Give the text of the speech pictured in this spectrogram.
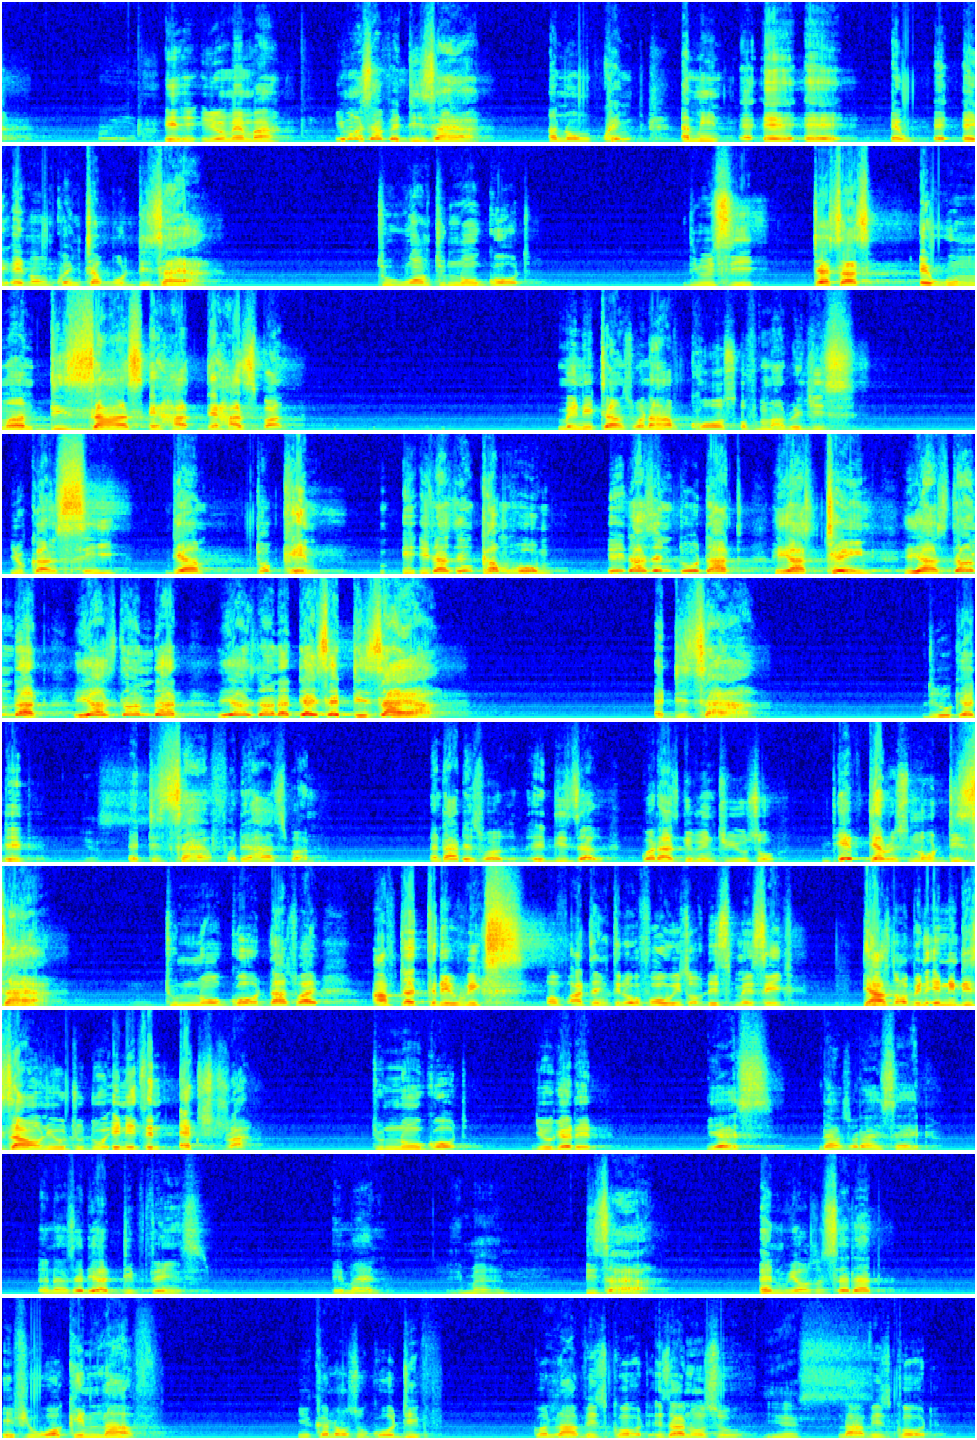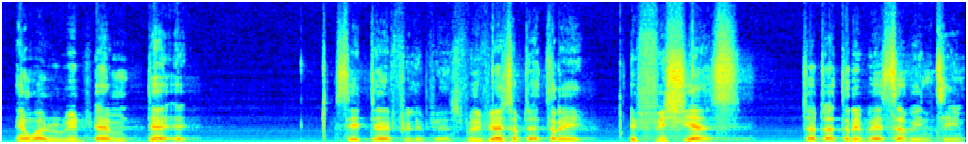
You- You remember? You must have a desire. An unquench, I mean, a, a, a, a, a- an unquenchable desire to want to know God. Do you see? Just as a woman desires a, hu- the husband, many times when I have calls of marriages, you can see they are talking. He, he doesn't come home. He doesn't do that. He has changed. He has done that. He has done that. He has done that. There's a desire. A desire. Do you get it? Yes. A desire for the husband. And that is what a desire God has given to you. So if there is no desire to know God, that's why after three weeks of, I think three or four weeks of this message, there has not been any desire on you to do anything extra to know God. You get it? Yes. That's what I said. And I said there are deep things. Amen Amen. desire. And we also said that if you walk in love, you can also go deep. Because love is God. Is that not so? Yes. Love is God. And when we read, um, say third Philippians, Philippians chapter 3, Ephesians chapter 3, verse 17.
